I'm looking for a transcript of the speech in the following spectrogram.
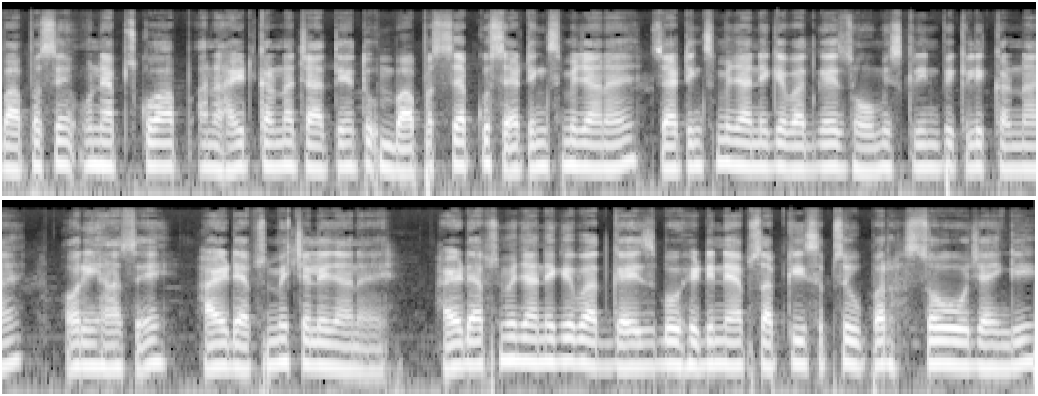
वापस से उन ऐप्स को आप अनहाइड करना चाहते हैं तो वापस से आपको सेटिंग्स में जाना है। सेटिंग्स में जाने के बाद गाइज़ होम स्क्रीन पे क्लिक करना है और यहाँ से हाइड ऐप्स में चले जाना है। हाइड ऐप्स में जाने के बाद गाइज़ वो हिडन ऐप्स आपकी सबसे ऊपर शो हो जाएँगी,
